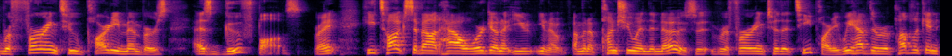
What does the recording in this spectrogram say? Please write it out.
referring to party members as goofballs, right? He talks about how we're going to, you, you know, I'm going to punch you in the nose, uh, referring to the Tea Party. We have the Republican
